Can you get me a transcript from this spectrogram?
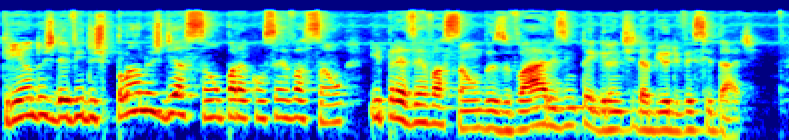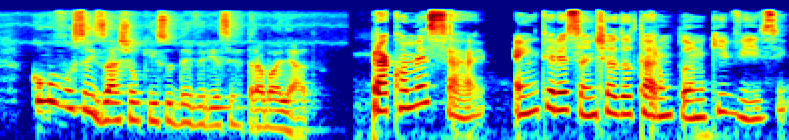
criando os devidos planos de ação para a conservação e preservação dos vários integrantes da biodiversidade. Como vocês acham que isso deveria ser trabalhado? Para começar, é interessante adotar um plano que vise,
